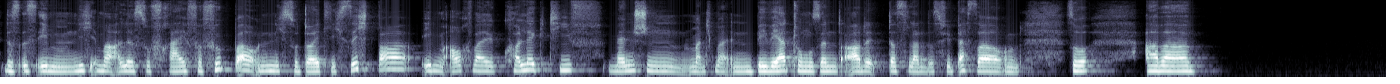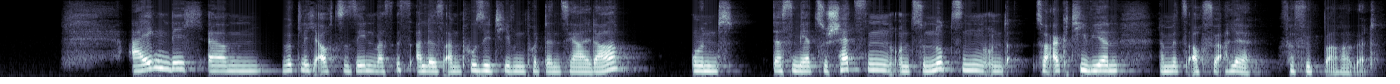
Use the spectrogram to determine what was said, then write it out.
das ist eben nicht immer alles so frei verfügbar und nicht so deutlich sichtbar, eben auch weil kollektiv Menschen manchmal in Bewertung sind, ah, das Land ist viel besser und so. Aber eigentlich ähm, wirklich auch zu sehen, was ist alles an positiven Potenzial da und das mehr zu schätzen und zu nutzen und zu aktivieren, damit es auch für alle verfügbarer wird.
